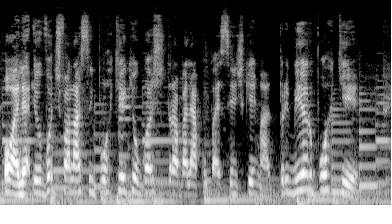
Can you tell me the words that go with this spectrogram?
Olha, eu vou te falar assim, por que, que eu gosto de trabalhar com paciente queimado. Primeiro, porque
